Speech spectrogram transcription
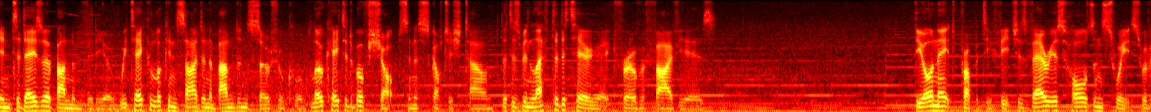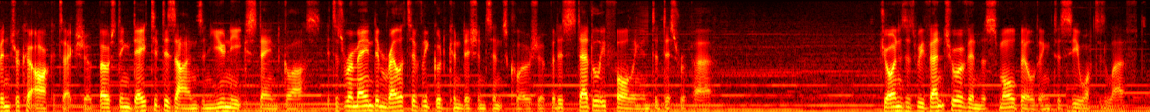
In today's Urbandoned video, we take a look inside an abandoned social club located above shops in a Scottish town that has been left to deteriorate for over five years. The ornate property features various halls and suites with intricate architecture boasting dated designs and unique stained glass. It has remained in relatively good condition since closure but is steadily falling into disrepair. Join us as we venture within the small building to see what is left.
